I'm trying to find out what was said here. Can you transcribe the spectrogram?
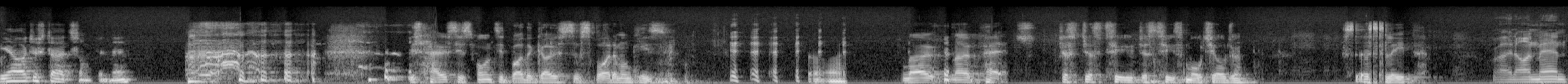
Yeah, I just heard something then. this house is haunted by the ghosts of spider monkeys. Uh, no, no pets. Just, just two, just two small children asleep. Right on, man.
